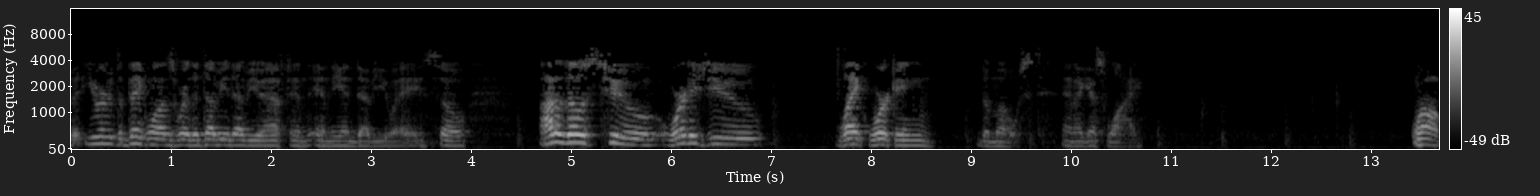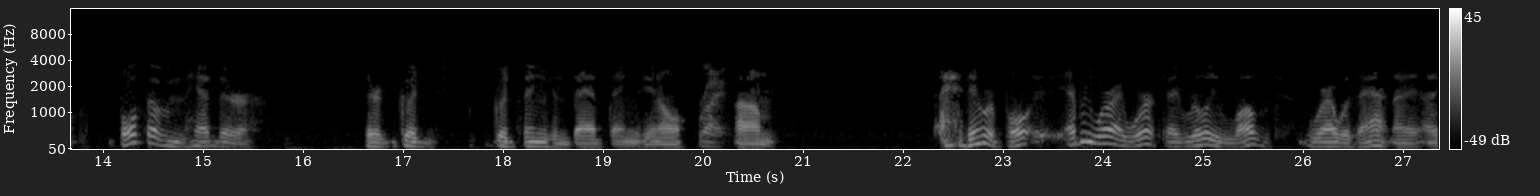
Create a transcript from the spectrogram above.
but you were the big ones were the WWF and, and the NWA. So out of those two, where did you like working the most, and I guess why? Well, both of them had their their good good things and bad things, you know. Right. Um they were both everywhere I worked. I really loved where I was at, and I, I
